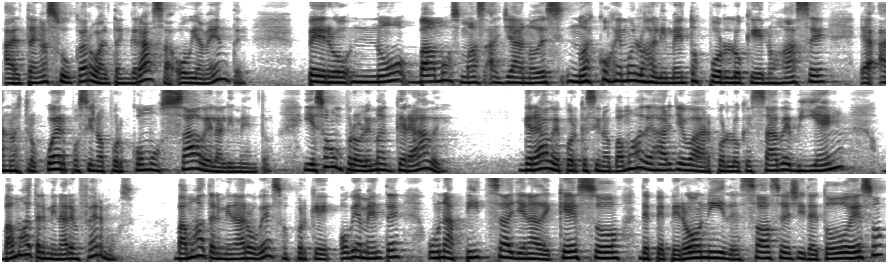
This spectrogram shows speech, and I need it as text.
alta en azúcar o alta en grasa, obviamente. Pero no vamos más allá, no, no escogemos los alimentos por lo que nos hace a, eh, a nuestro cuerpo, sino por cómo sabe el alimento. Y eso es un problema grave grave porque si nos vamos a dejar llevar por lo que sabe bien, vamos a terminar enfermos vamos a terminar obesos porque obviamente una pizza llena de queso, de pepperoni, de sausage y de todo eso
